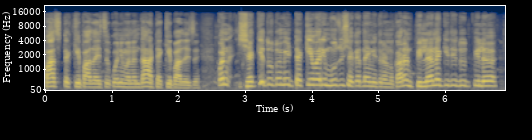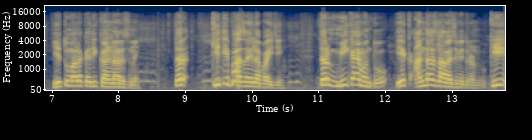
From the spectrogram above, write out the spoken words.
पाच टक्के पाजायचं कोणी म्हणेल दहा टक्के पाजायचं. पण शक्यतो तुम्ही टक्केवारी मोजू शकत नाही मित्रांनो कारण पिल्लानं किती दूध पिलं हे तुम्हाला कधी कळणारच नाही. तर किती पाजायला पाहिजे? तर मी काय म्हणतो एक अंदाज लावायचा मित्रांनो की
